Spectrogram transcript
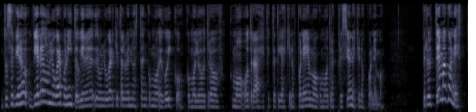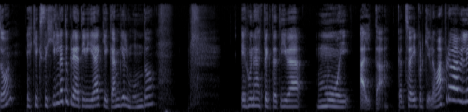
Entonces viene, viene de un lugar bonito, viene de un lugar que tal vez no es tan como egoico, como los otros, como otras expectativas que nos ponemos, como otras presiones que nos ponemos. Pero el tema con esto es que exigirle a tu creatividad que cambie el mundo es una expectativa muy alta, ¿cachai? Porque lo más probable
